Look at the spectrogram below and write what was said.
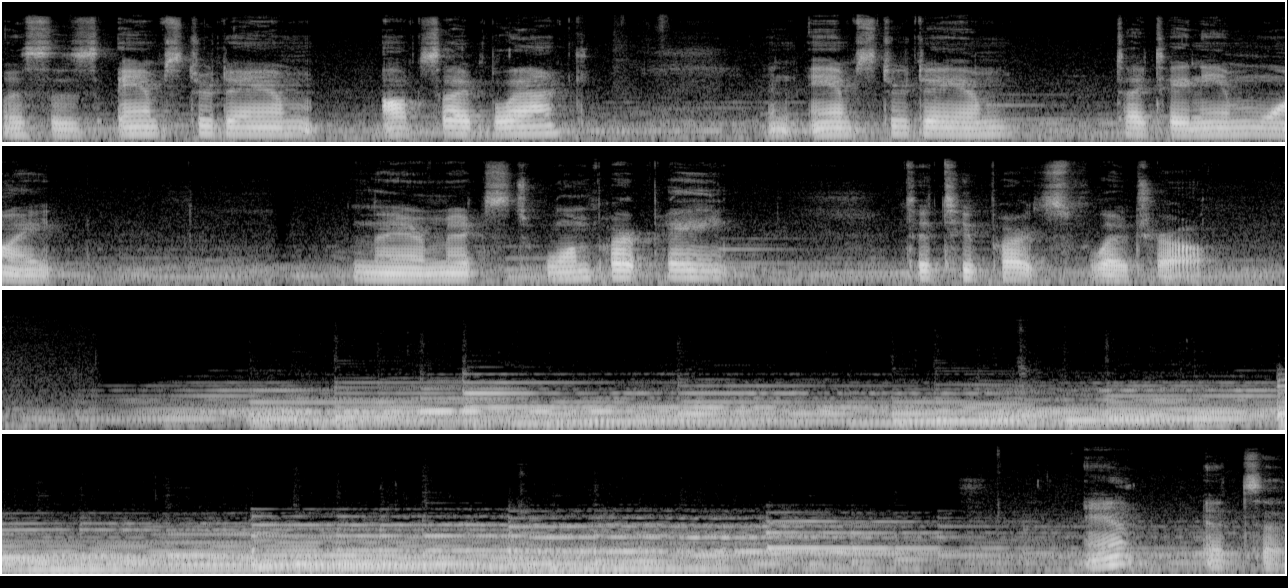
This is Amsterdam Oxide Black and Amsterdam Titanium White. And they are mixed one part paint to two parts Floetrol. It's a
